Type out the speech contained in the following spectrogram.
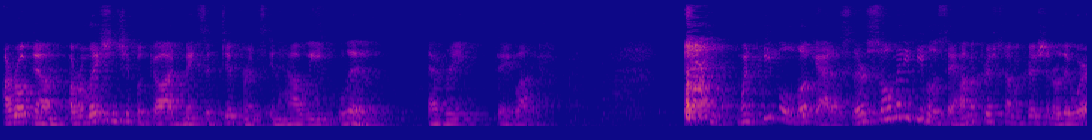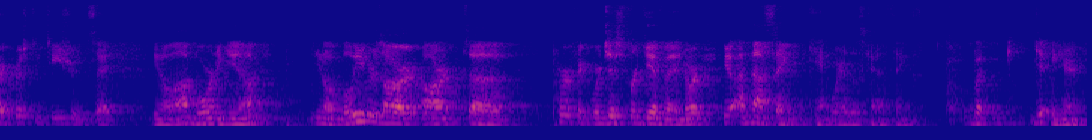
I wrote down a relationship with God makes a difference in how we live everyday life. when people look at us, there are so many people that say, I'm a Christian, I'm a Christian, or they wear a Christian t shirt and say, you know, I'm born again. I'm, you know, believers are, aren't uh, perfect, we're just forgiven. Or, you know, I'm not saying you can't wear those kind of things, but get me here.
